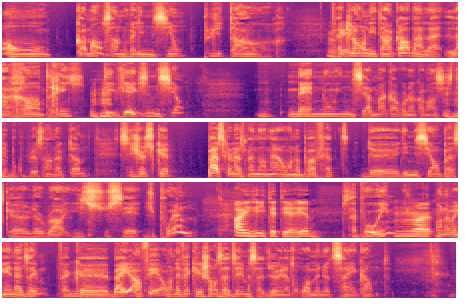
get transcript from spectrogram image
on commence en nouvelle émission plus tard. Fait. Mhm. que là, on est encore dans la, la rentrée des vieilles émissions. Mais nous, initialement, quand on a commencé, Mhm. c'était beaucoup plus en octobre. C'est juste que parce que la semaine dernière, on n'a pas fait d'émission parce que le Raw, il suçait du poil. Ah, il était terrible. C'était pas oui. Ouais, On n'avait rien à dire. Fait Mm. que, ben, en fait, on avait quelque chose à dire, mais ça durait 3 minutes 50.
